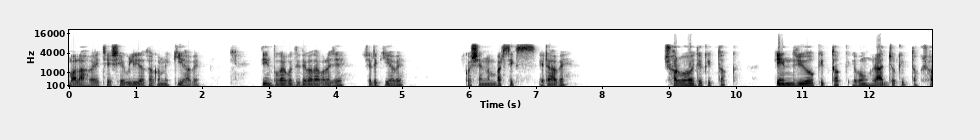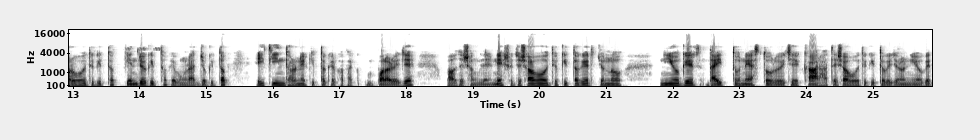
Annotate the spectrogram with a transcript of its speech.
বলা হয়েছে, সেগুলি যথাক্রমে কি হবে? তিন প্রকার কর্তৃত্বের কথা বলা যে, সেটা কি হবে? কোশ্চেন নাম্বার সিক্স এটা হবে সর্বভারতীয় কীর্তক কেন্দ্রীয় কীর্তক এবং রাজ্য কীর্তক সর্বভারতীয় কীর্তক কেন্দ্রীয় কীর্তক এবং রাজ্য কীর্তক এই তিন ধরনের কীর্তকের কথা বলা রয়েছে ভারতের সংবিধানে। নেক্সট হচ্ছে সর্বভারতীয় কীর্তকের জন্য নিয়োগের দায়িত্ব ন্যস্ত রয়েছে, কার হাতে সভাপতি কীর্তকের জন্য নিয়োগের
